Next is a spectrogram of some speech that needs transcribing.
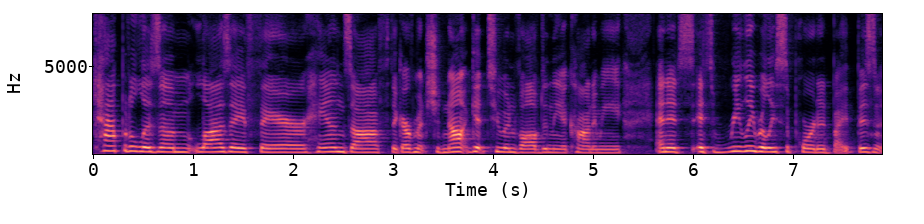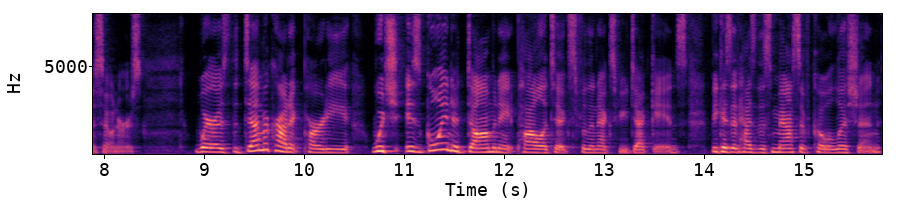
capitalism, laissez-faire, hands off. The government should not get too involved in the economy, and it's it's really really supported by business owners. Whereas the Democratic Party, which is going to dominate politics for the next few decades because it has this massive coalition,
